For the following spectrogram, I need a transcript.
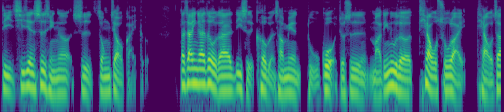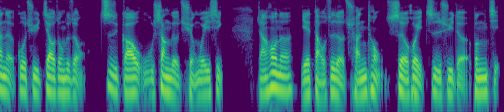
第七件事情呢，是宗教改革。大家应该都有在历史课本上面读过，就是马丁路德跳出来挑战了过去教宗这种至高无上的权威性。然后呢，也导致了传统社会秩序的崩解。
